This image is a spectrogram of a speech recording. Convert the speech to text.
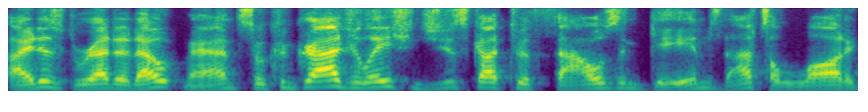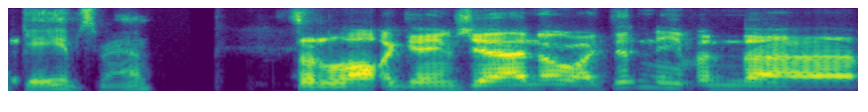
I just read it out, man. So congratulations. You just got to a thousand games. That's a lot of games, man. It's a lot of games. Yeah, no, I didn't even uh,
